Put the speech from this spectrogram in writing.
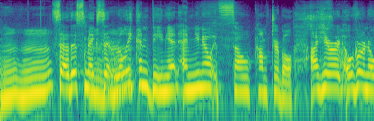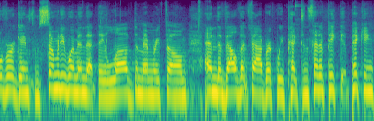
Mm-hmm. So this makes it really mm-hmm. convenient and you know, it's so comfortable. I hear it over and over again from so many women that they love the memory foam and the velvet fabric we picked instead of pick, picking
